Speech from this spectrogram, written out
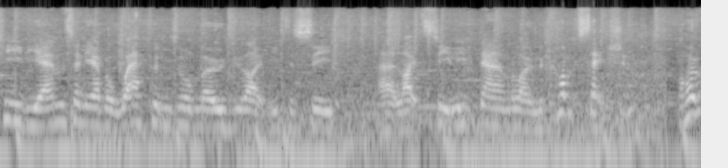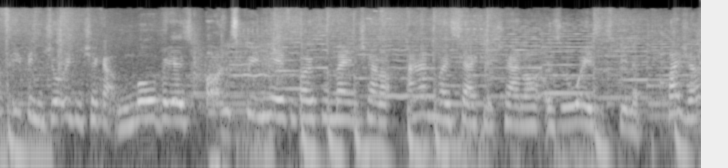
TDMs. Any other weapons or modes you'd like me to see, uh, like to see, leave down below in the comment section. But hopefully you've enjoyed and check out more videos on screen here for both my main channel and my second channel. As always, it's been a pleasure,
